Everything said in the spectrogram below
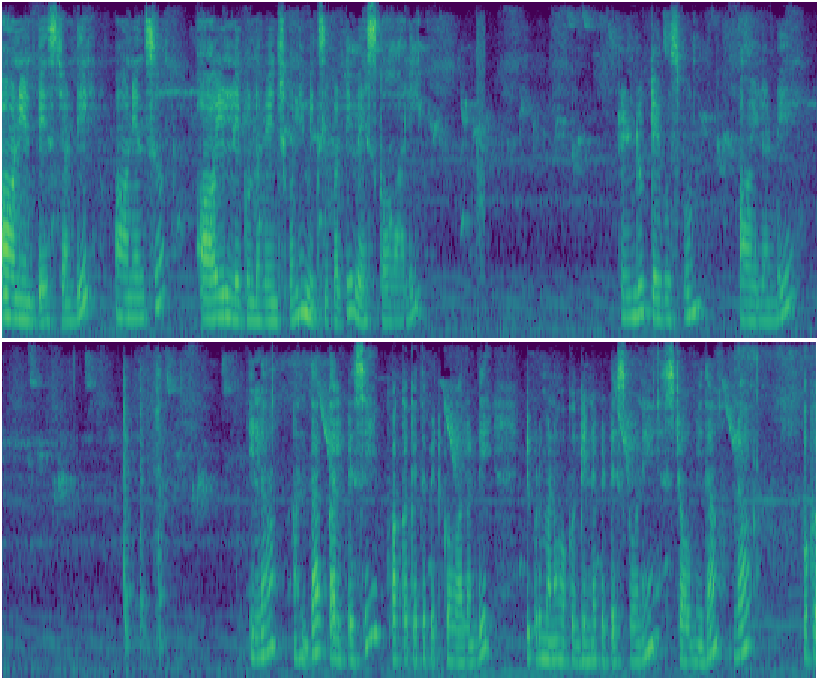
ఆనియన్ పేస్ట్ అండి. ఆనియన్స్ ఆయిల్ లేకుండా వేయించుకొని మిక్సీ పట్టి వేసుకోవాలి. రెండు టేబుల్ స్పూన్ ఆయిల్ అండి. ఇలా అంతా కలిపేసి పక్కకైతే పెట్టుకోవాలండి. ఇప్పుడు మనం ఒక గిన్నె పెట్టేసుకొని స్టవ్ మీద ఇలా ఒక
